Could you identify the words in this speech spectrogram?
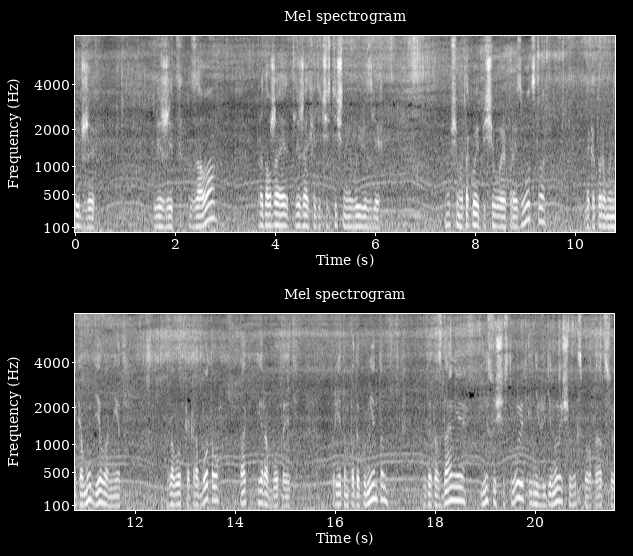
Тут же лежит зала. Продолжает лежать, хотя частично ее вывезли. В общем, вот такое пищевое производство, до которому никому дела нет. Завод как работал, так и работает. При этом по документам вот это здание не существует и не введено еще в эксплуатацию.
